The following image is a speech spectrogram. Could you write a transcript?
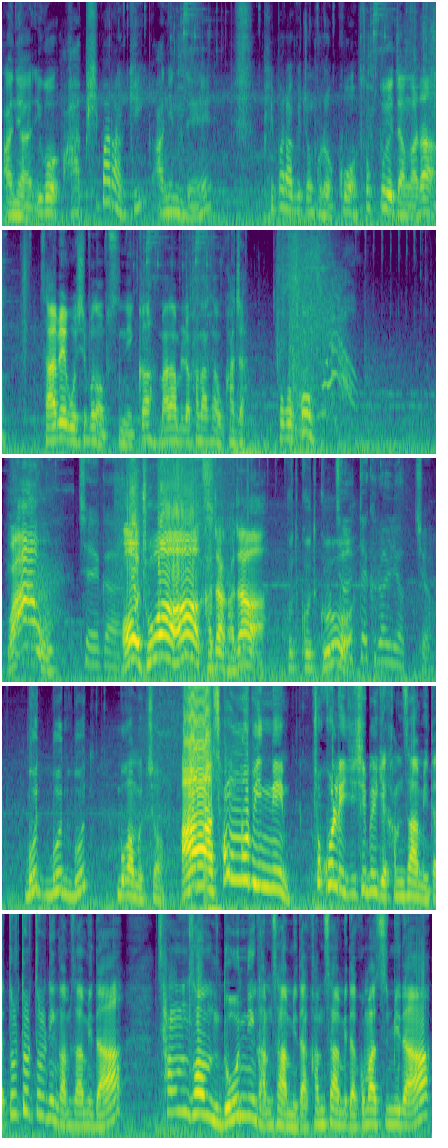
아니야 이거 아 피바라기? 아닌데. 피바라기 좀 그렇고 속도의 장화랑 450은 없으니까 만화블럭 하나 사고 가자. 고고고 와우! 제가 어 좋아. 가자 가자. 굿굿굿. 절대 그럴 리 없죠. 묻묻 묻? 뭐가 묻혀? 아 성루비님. 초콜릿 21개 감사합니다. 똘똘똘님 감사합니다. 상섬노님 감사합니다. 감사합니다. 고맙습니다.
